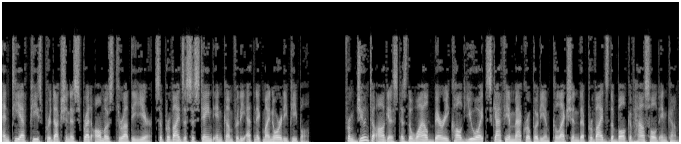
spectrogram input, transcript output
NTFP's production is spread almost throughout the year, so provides a sustained income for the ethnic minority people. From June to August is the wild berry called Uoi macropodum collection that provides the bulk of household income.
